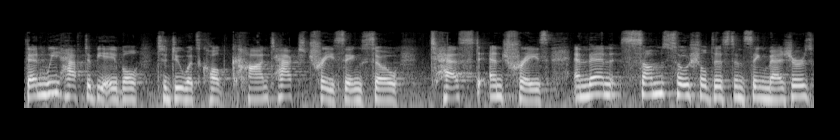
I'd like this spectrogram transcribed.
Then we have to be able to do what's called contact tracing. So test and trace. And then some social distancing measures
